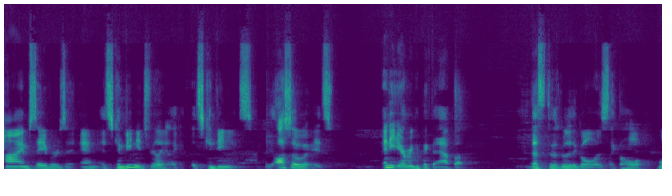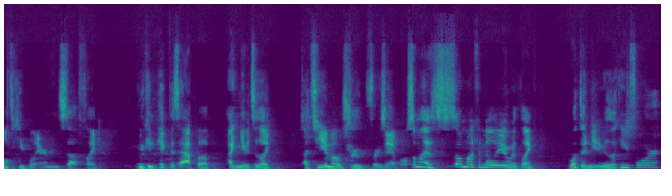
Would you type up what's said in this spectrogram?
time savers and it's convenience really like it's convenience also it's any airman can pick the app up. That's the, really the goal is like the whole multi-people airman stuff. Like you can pick this app up. I can give it to like a tmo troop for example someone that's somewhat familiar with like what they need to be looking for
